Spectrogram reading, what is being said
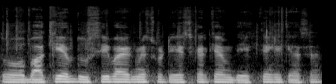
तो बाकी अब दूसरी बाइट में इसको टेस्ट करके हम देखते हैं कि कैसा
